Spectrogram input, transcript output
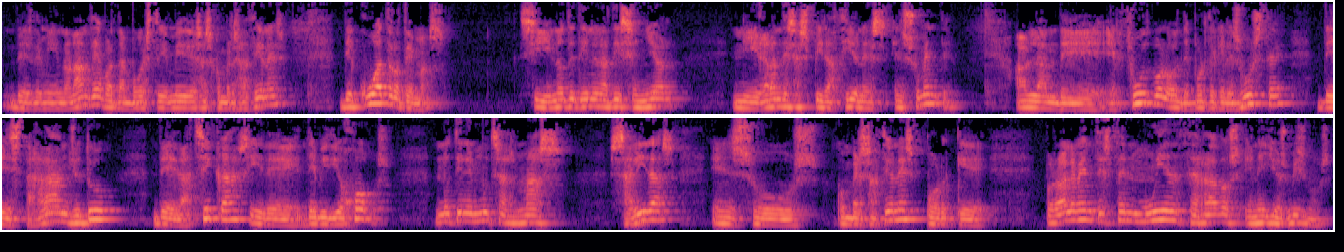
desde mi ignorancia, porque tampoco estoy en medio de esas conversaciones, de cuatro temas. Si no te tienen a ti, Señor, ni grandes aspiraciones en su mente. Hablan de el fútbol o el deporte que les guste, de Instagram, YouTube, de las chicas y de, de videojuegos. No tienen muchas más salidas en sus conversaciones porque probablemente estén muy encerrados en ellos mismos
